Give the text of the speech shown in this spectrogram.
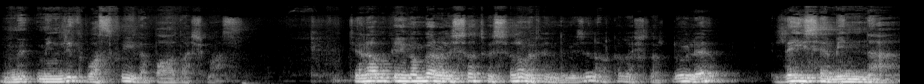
müminlik vasfıyla bağdaşmaz. Cenab-ı Peygamber aleyhissalatü vesselam Efendimizin arkadaşlar böyle leyse minna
